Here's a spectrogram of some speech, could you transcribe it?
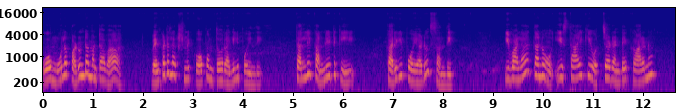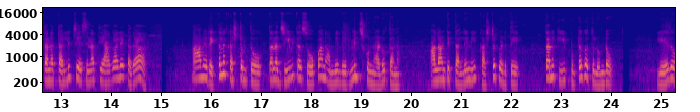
ఓ మూల పడుండమంటావా? వెంకటలక్ష్మి కోపంతో రగిలిపోయింది. తల్లి కన్నీటికి కరిగిపోయాడు సందీప్. ఇవాళ తను ఈ స్థాయికి వచ్చాడంటే కారణం తన తల్లి చేసిన త్యాగాలే కదా. ఆమె రెక్కల కష్టంతో తన జీవిత సోపానాన్ని నిర్మించుకున్నాడు తను. అలాంటి తల్లిని కష్టపెడితే తనకి పుట్టగతులుండవు. ఏదో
